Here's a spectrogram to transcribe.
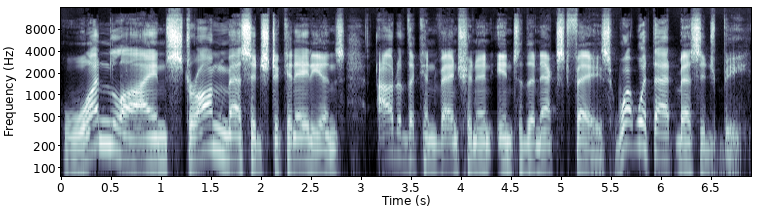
one-line, strong message to Canadians out of the convention and into the next phase. What would that message be?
